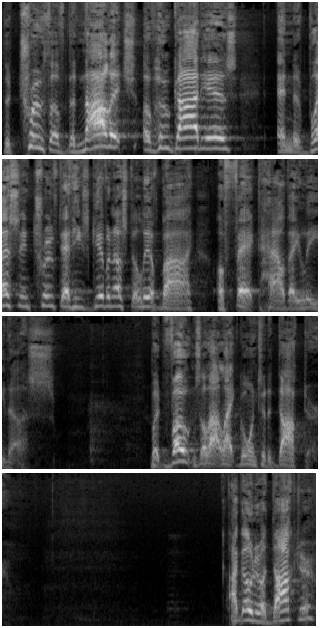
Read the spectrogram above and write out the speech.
the truth of the knowledge of who God is and the blessing truth that He's given us to live by affect how they lead us. But voting's a lot like going to the doctor. I go to a doctor,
